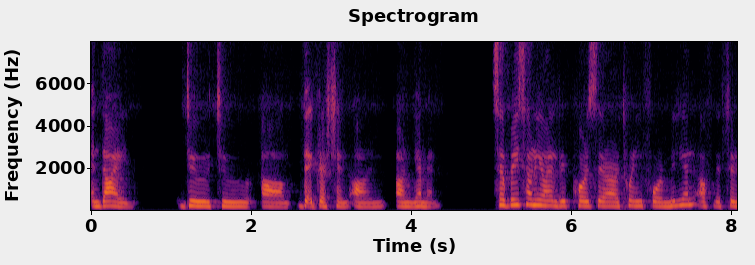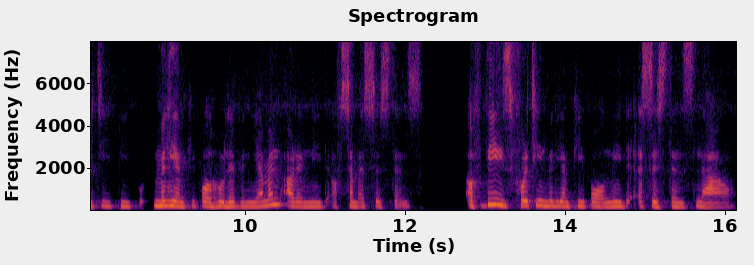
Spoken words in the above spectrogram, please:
and died due to um, the aggression on, on Yemen. So based on UN reports, there are 24 million of the 30 people, million people who live in Yemen are in need of some assistance. Of these, 14 million people need assistance now.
